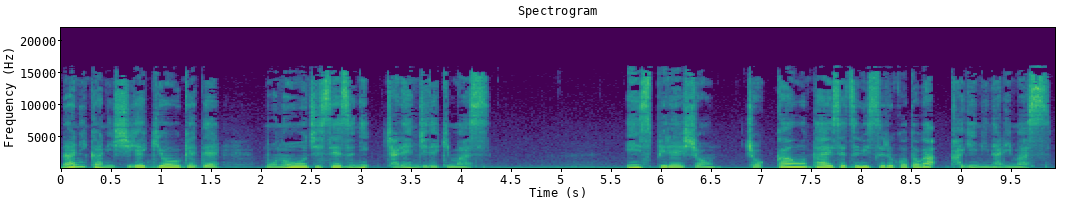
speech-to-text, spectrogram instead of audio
何かに刺激を受けて物おじせずにチャレンジできます。インスピレーション直感を大切にすることが鍵になります。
